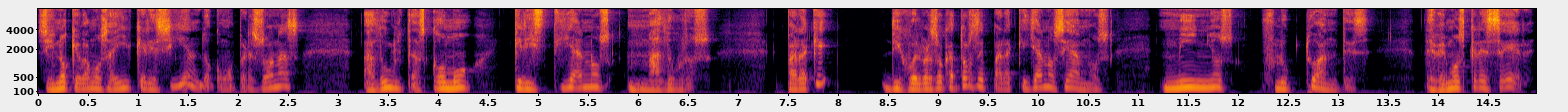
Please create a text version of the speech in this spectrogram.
sino que vamos a ir creciendo como personas adultas, como cristianos maduros. ¿Para qué? dijo el verso 14, para que ya no seamos niños fluctuantes. Debemos crecer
